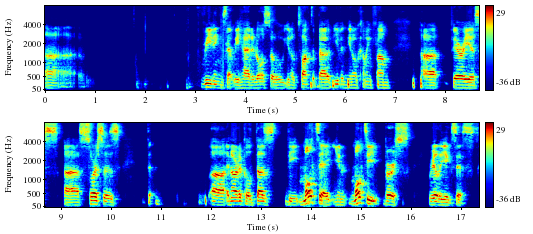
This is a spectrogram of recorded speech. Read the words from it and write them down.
uh, readings that we had, it also, you know, talked about even, you know, coming from uh, various uh, sources. Uh, an article: Does the multi you know, multiverse really exists,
